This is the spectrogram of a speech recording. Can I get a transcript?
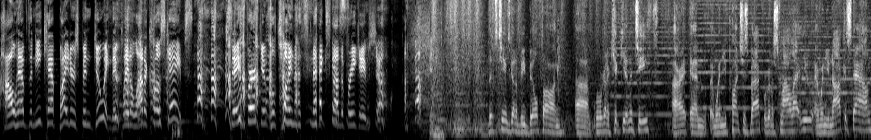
how have the kneecap biters been doing? They've played a lot of close games. Dave Birkett will join us next on the pregame show. this team's going to be built on uh, we're going to kick you in the teeth, all right? And when you punch us back, we're going to smile at you. And when you knock us down,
